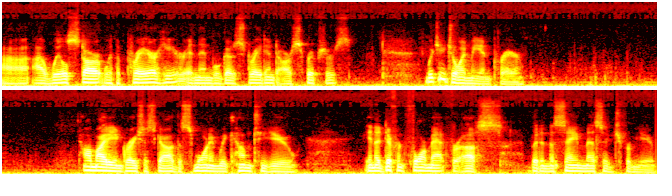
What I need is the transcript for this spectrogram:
Uh, I will start with a prayer here and then we'll go straight into our scriptures. Would you join me in prayer? Almighty and gracious God, this morning we come to you in a different format for us, but in the same message from you.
